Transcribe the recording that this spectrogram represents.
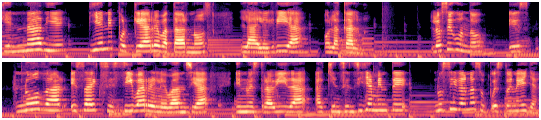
que nadie tiene por qué arrebatarnos la alegría o la calma. Lo segundo es no dar esa excesiva relevancia en nuestra vida a quien sencillamente no se gana su puesto en ella.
